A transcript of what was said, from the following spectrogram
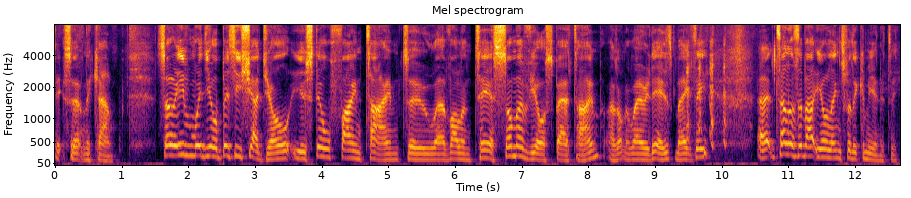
It certainly can. So, even with your busy schedule, you still find time to uh, volunteer some of your spare time. I don't know where it is, Maisie. uh, tell us about your links for the community.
